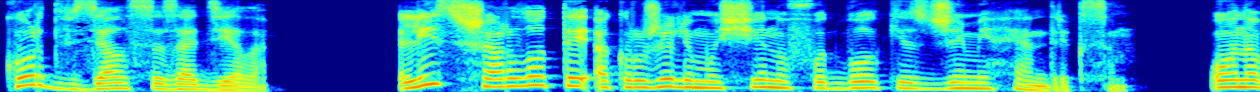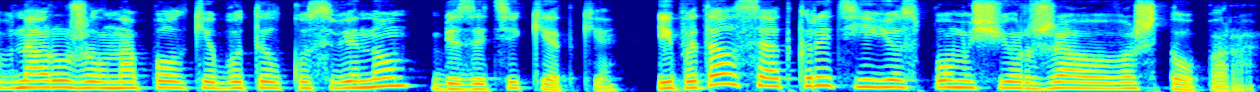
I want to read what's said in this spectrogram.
Корт взялся за дело. Лиз с Шарлоттой окружили мужчину в футболке с Джимми Хендриксом. Он обнаружил на полке бутылку с вином без этикетки и пытался открыть ее с помощью ржавого штопора.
